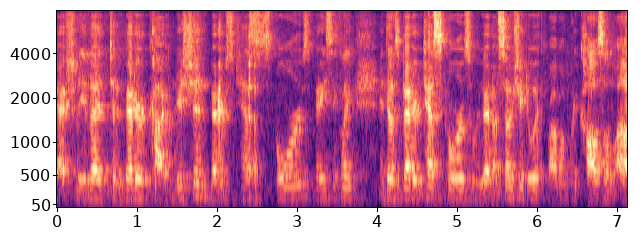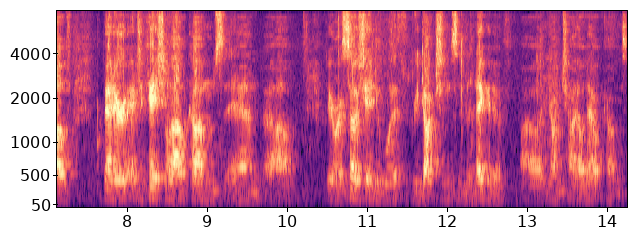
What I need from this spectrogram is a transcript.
Actually led to better cognition, better test scores, basically, and those better test scores were then associated with probably causal of better educational outcomes, and uh, they were associated with reductions in the negative uh, young child outcomes.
